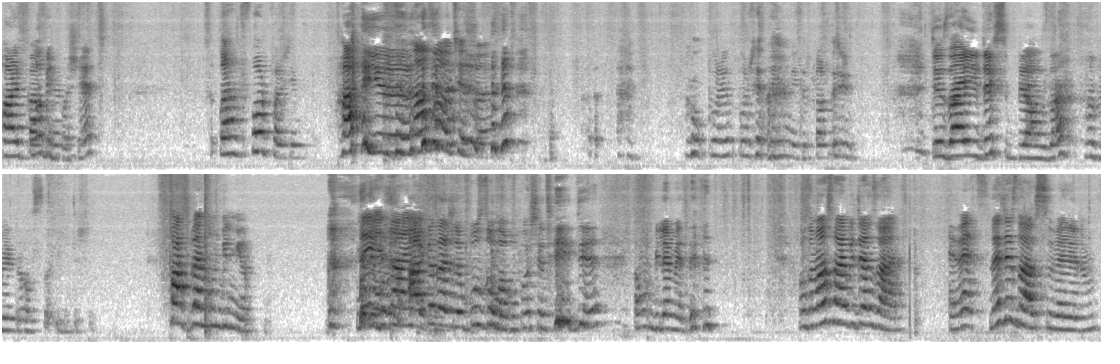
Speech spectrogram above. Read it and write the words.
Farklı bir poşet. Spor poşet. Hayır. Nasıl poşeti? Poşet poşet değil midir kardeşim? Ceza yiyeceksin birazdan. Haberin olsa iyi düşün. Pas ben bunu bilmiyorum. Ne ceza Arkadaşlar buzdolabı poşetiydi. Ama bilemedi. o zaman sana bir ceza. Evet. Ne cezası verelim?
